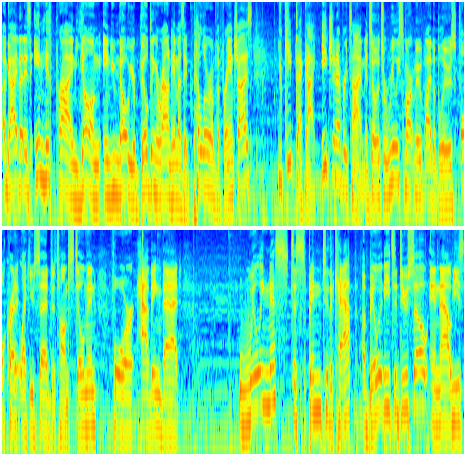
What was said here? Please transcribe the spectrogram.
A guy that is in his prime, young, and you know you're building around him as a pillar of the franchise. You keep that guy each and every time. And so it's a really smart move by the Blues. Full credit, like you said, to Tom Stillman for having that willingness to spin to the cap, ability to do so, and now he's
